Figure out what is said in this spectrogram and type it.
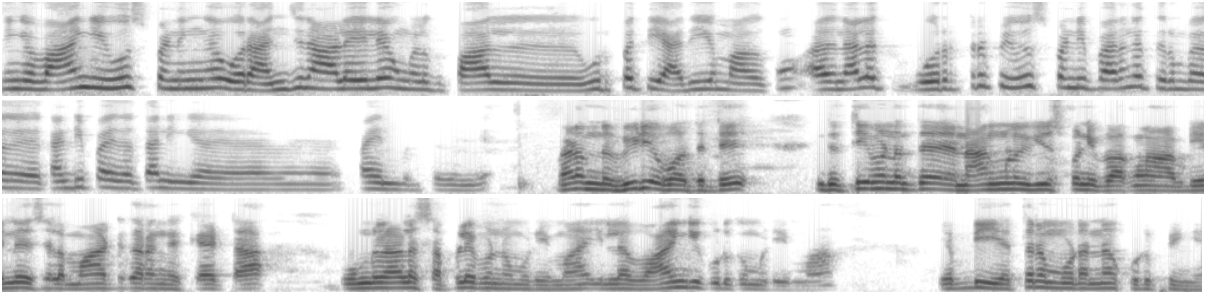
நீங்க வாங்கி யூஸ் பண்ணுங்க. ஒரு அஞ்சு நாளையிலே உங்களுக்கு பால் உற்பத்தி அதிகமாகும். அதனால ஒரு ட்ரிப் யூஸ் பண்ணி பாருங்க. திரும்ப கண்டிப்பா இதை தான் நீங்க பயன்படுத்துவீங்க. மேடம் இந்த வீடியோ பார்த்துட்டு இந்த தீவனத்தை நாங்களும் யூஸ் பண்ணி பார்க்கலாம் அப்படின்னு சில மாட்டுக்காரங்க கேட்டா உங்களால சப்ளை பண்ண முடியுமா? இல்ல வாங்கி கொடுக்க முடியுமா? எப்படி எத்தனை மூடன்னா கொடுப்பீங்க?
